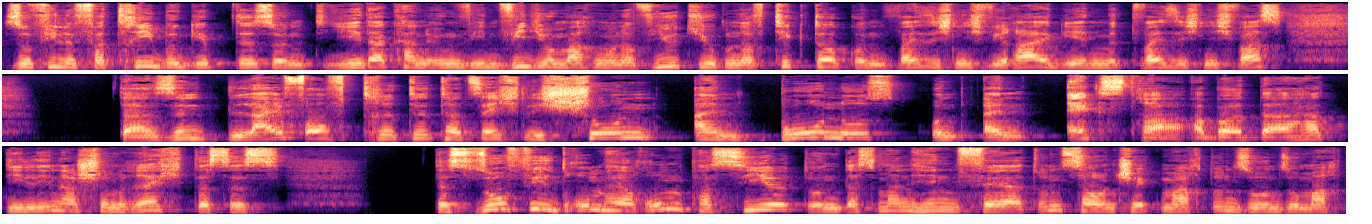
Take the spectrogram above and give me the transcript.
so viele Vertriebe gibt es und jeder kann irgendwie ein Video machen und auf YouTube und auf TikTok und weiß ich nicht viral gehen mit weiß ich nicht was. Da sind Live-Auftritte tatsächlich schon ein Bonus und ein Extra. Aber da hat die Lena schon recht, dass es dass so viel drumherum passiert und dass man hinfährt und Soundcheck macht und so und so macht.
